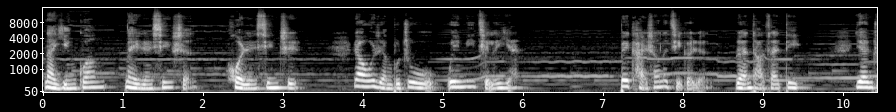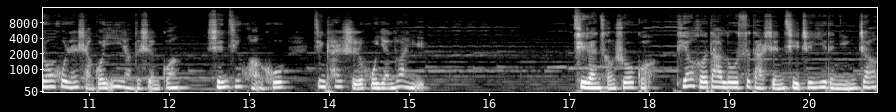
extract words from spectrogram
那银光媚人心神。惑人心智，让我忍不住微眯起了眼。被砍伤的几个人软倒在地，眼中忽然闪过异样的神光，神情恍惚，竟开始胡言乱语。齐然曾说过，天河大陆四大神器之一的凝章，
